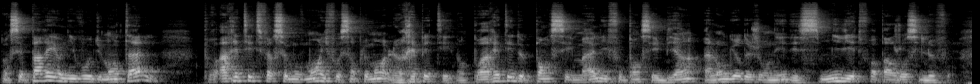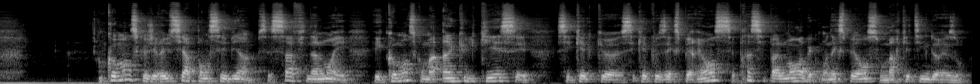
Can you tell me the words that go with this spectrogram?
Donc c'est pareil au niveau du mental. Pour arrêter de faire ce mouvement, il faut simplement le répéter. Donc pour arrêter de penser mal, il faut penser bien à longueur de journée, des milliers de fois par jour s'il le faut comment est-ce que j'ai réussi à penser bien? C'est ça finalement, et, comment est-ce qu'on m'a inculqué ces, ces, quelques, ces quelques expériences? C'est principalement avec mon expérience au marketing de réseau.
